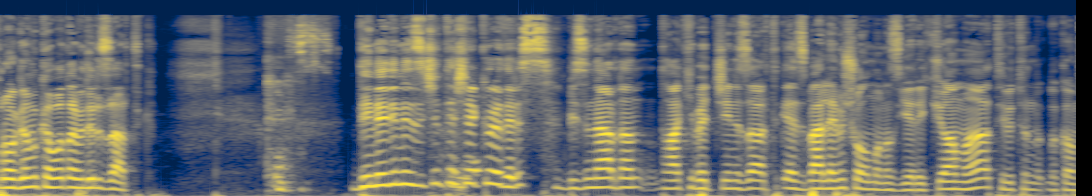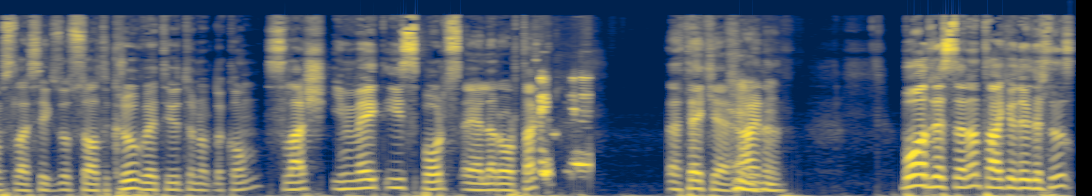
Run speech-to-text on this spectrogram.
Programı kapatabiliriz artık. Dinlediğiniz için teşekkür ederiz. Bizi nereden takip edeceğinizi artık ezberlemiş olmanız gerekiyor ama twitter.com slash 836 crew ve twitter.com slash invade esports eğerler ortak. Teke. Teke aynen. Bu adreslerden takip edebilirsiniz.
